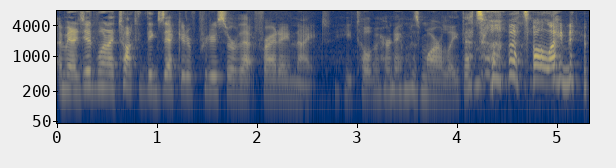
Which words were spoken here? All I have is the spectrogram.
I mean, I did when I talked to the executive producer of that Friday night. He told me her name was Marley. That's all, that's all I knew.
